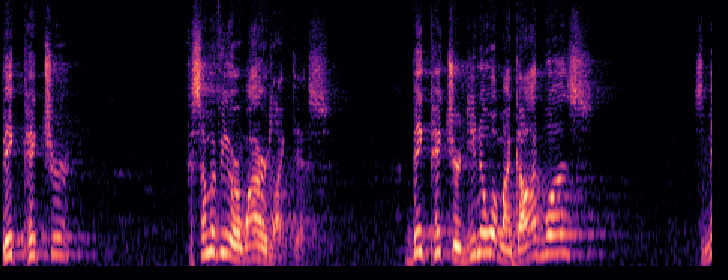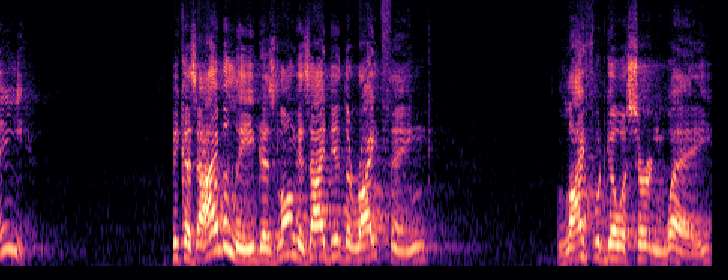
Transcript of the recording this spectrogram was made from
Big picture, because some of you are wired like this. Big picture, do you know what my God was? It's me. Because I believed as long as I did the right thing, life would go a certain way.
